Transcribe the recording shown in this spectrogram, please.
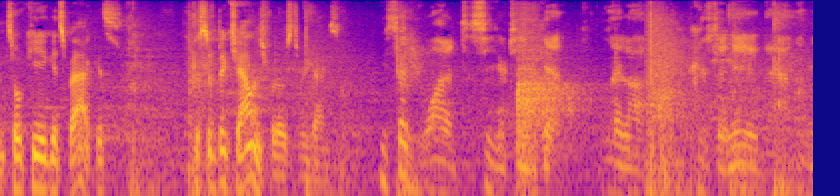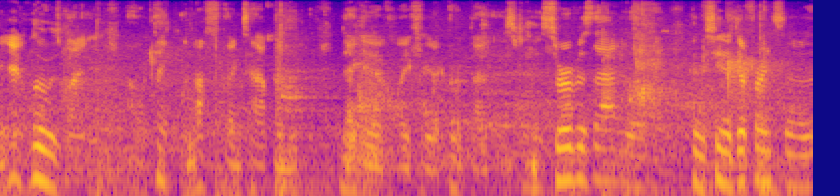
until Kia gets back, it's it's a big challenge for those three guys. You said you wanted to see your team get lit up because they needed that. I mean, you didn't lose, but I would think enough things happened negatively for your group that it serve as that. Have you seen a difference? Uh,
